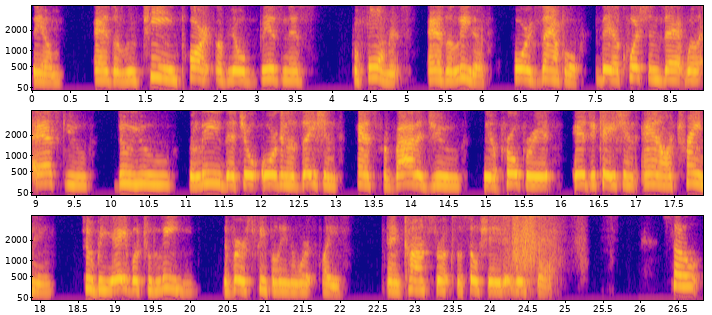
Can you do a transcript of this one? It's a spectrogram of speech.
them as a routine part of your business performance as a leader. For example, there are questions that will ask you Do you believe that your organization has provided you the appropriate education and or training to be able to lead diverse people in the workplace and constructs associated with that. So,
